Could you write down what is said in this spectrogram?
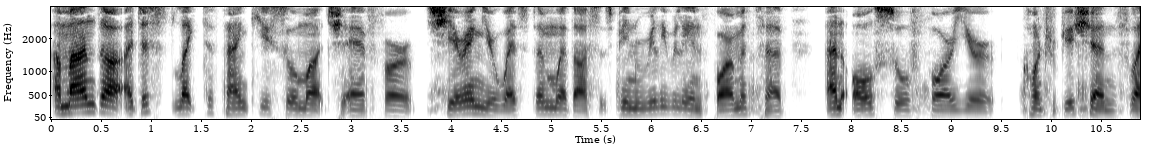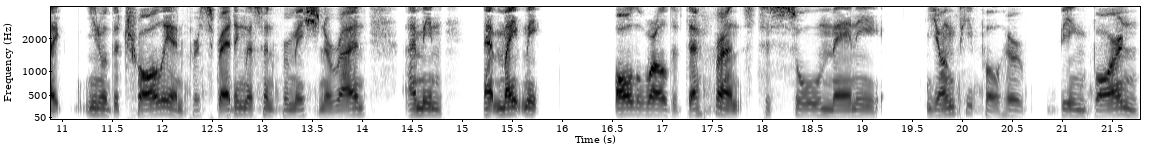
Amanda, I'd just like to thank you so much uh, for sharing your wisdom with us. It's been really, really informative and also for your contributions, like, you know, the trolley and for spreading this information around. I mean, it might make all the world of difference to so many young people who are being born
